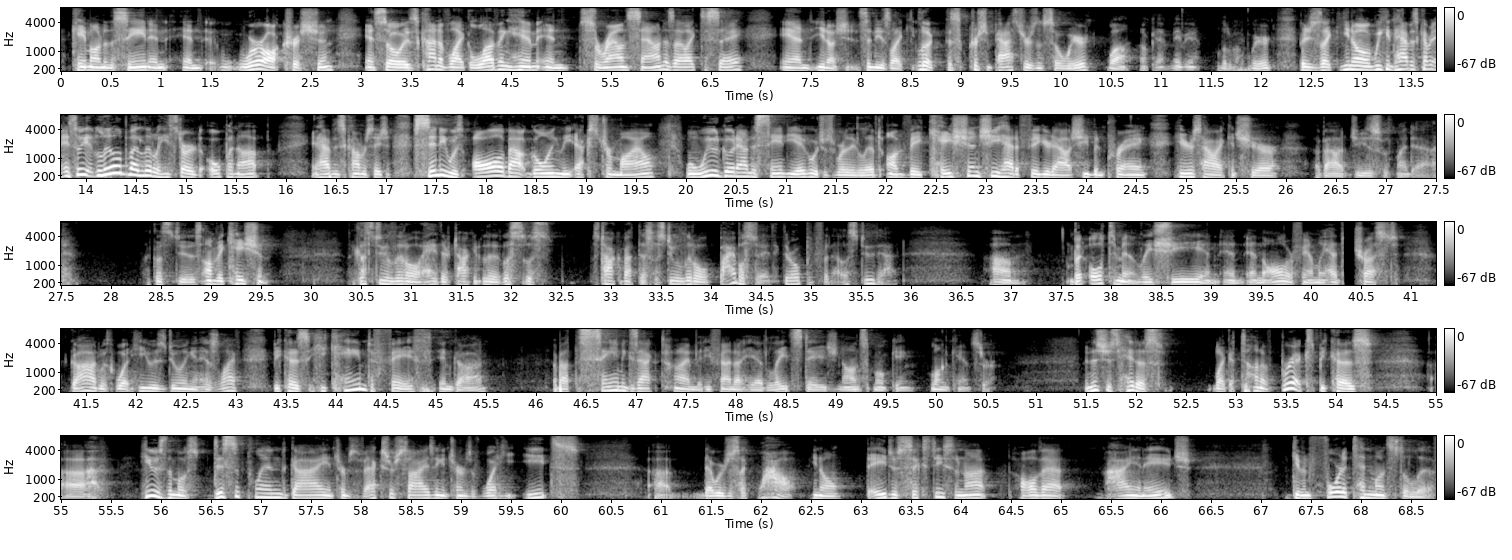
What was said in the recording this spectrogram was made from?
came onto the scene, and and we're all Christian, and so it's kind of like loving him in surround sound, as I like to say. And, you know, she, Cindy's like, look, this Christian pastor isn't so weird. Well, okay, maybe a little bit weird. But he's like, you know, we can have this conversation. And so little by little, he started to open up and have this conversation. Cindy was all about going the extra mile. When we would go down to San Diego, which is where they lived, on vacation, she had it figured out. She'd been praying, here's how I can share about Jesus with my dad. Like, let's do this. On vacation, like, let's do a little, hey, they're talking, let's, let's, let's talk about this. Let's do a little Bible study. I think they're open for that. Let's do that. Um, but ultimately, she and, and, and all her family had to trust God with what he was doing in his life because he came to faith in God about the same exact time that he found out he had late stage non smoking lung cancer. And this just hit us like a ton of bricks because uh, he was the most disciplined guy in terms of exercising, in terms of what he eats, uh, that we're just like, wow, you know, the age of 60, so not all that high in age, given four to 10 months to live.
